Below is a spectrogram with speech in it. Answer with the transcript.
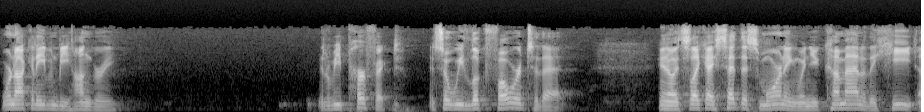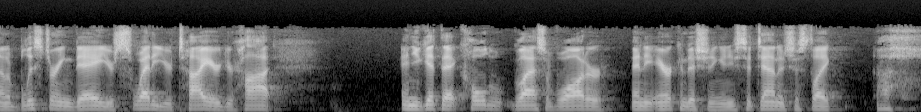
We're not going to even be hungry. It'll be perfect. And so we look forward to that. You know, it's like I said this morning when you come out of the heat on a blistering day, you're sweaty, you're tired, you're hot, and you get that cold glass of water and the air conditioning, and you sit down, it's just like, oh,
